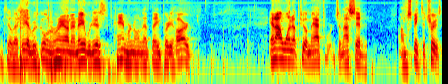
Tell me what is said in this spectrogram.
until the head was going around, and they were just hammering on that thing pretty hard. And I went up to them afterwards, and I said, I'm speak the truth.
